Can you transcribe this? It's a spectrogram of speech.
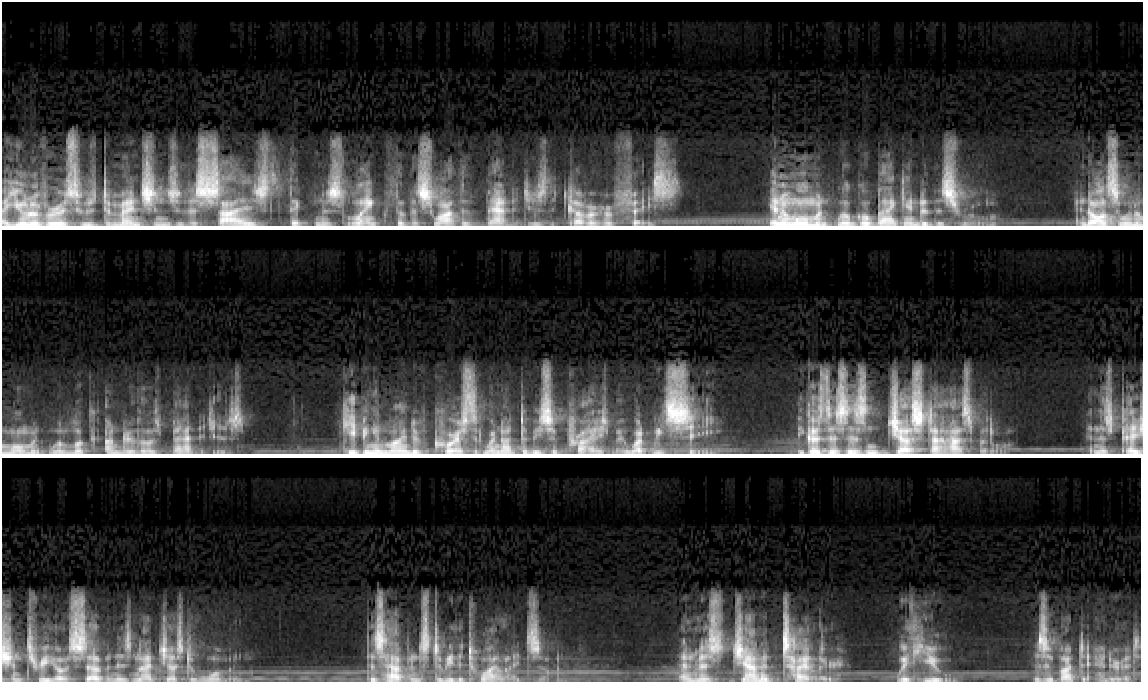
A universe whose dimensions are the size, thickness, length of a swath of bandages that cover her face. In a moment, we'll go back into this room, and also in a moment, we'll look under those bandages. Keeping in mind, of course, that we're not to be surprised by what we see, because this isn't just a hospital, and this patient 307 is not just a woman. This happens to be the Twilight Zone, and Miss Janet Tyler, with you, is about to enter it.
